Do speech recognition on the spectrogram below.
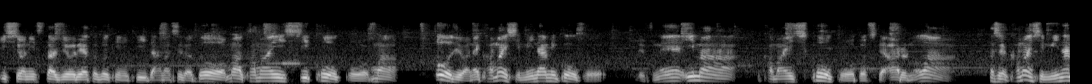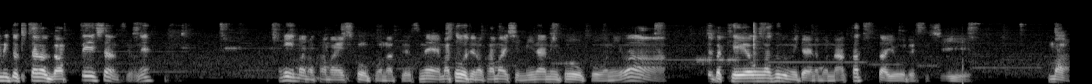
一緒にスタジオでやった時に聞いた話だと、まあ、釜石高校、まあ、当時はね、釜石南高校ですね。今、釜石高校としてあるのは、確か釜石南と北が合併したんですよね。で、今の釜石高校になってですね、まあ、当時の釜石南高校には、ちょっと軽音楽部みたいなのもなかったようですし、ま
